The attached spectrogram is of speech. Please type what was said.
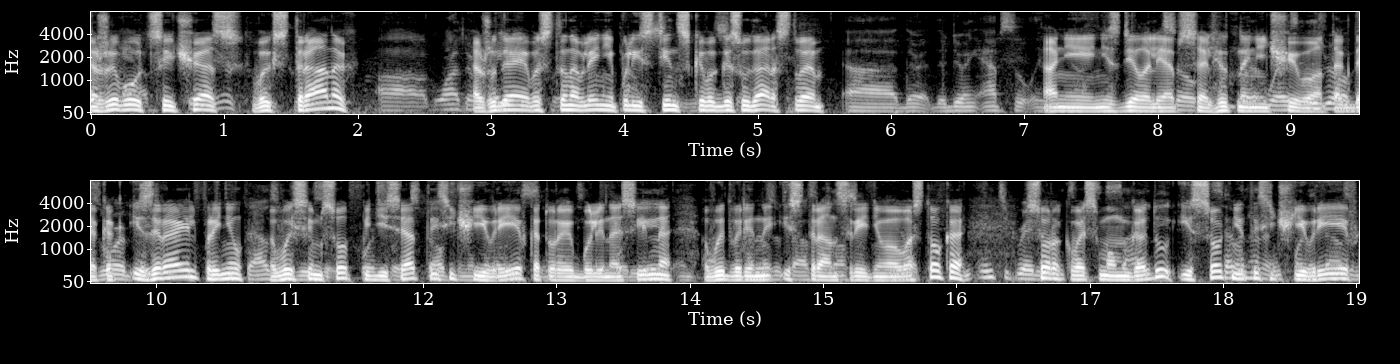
живут сейчас в их странах, ожидая восстановления палестинского государства. Они не сделали абсолютно ничего, тогда как Израиль принял 850 тысяч евреев, которые были насильно выдворены из стран Среднего Востока в 1948 году, и сотни тысяч евреев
